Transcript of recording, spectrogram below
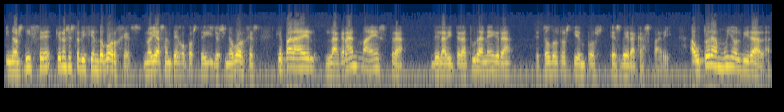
y nos dice, ¿qué nos está diciendo Borges? No ya Santiago Posteguillo, sino Borges, que para él la gran maestra de la literatura negra de todos los tiempos es Vera Caspari, autora muy olvidada.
